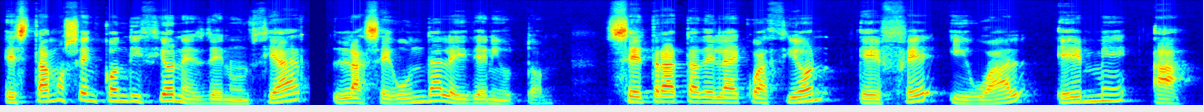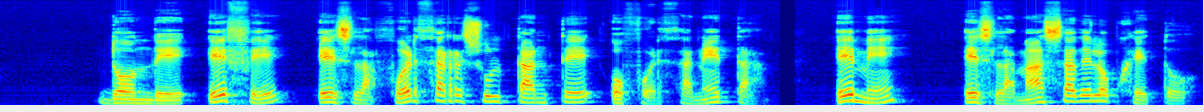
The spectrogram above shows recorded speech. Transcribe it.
estamos en condiciones de enunciar la segunda ley de Newton. Se trata de la ecuación F igual ma, donde F es la fuerza resultante o fuerza neta. m es la masa del objeto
